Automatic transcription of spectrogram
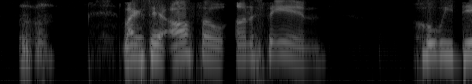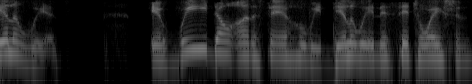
like I said, also understand who we dealing with. If we don't understand who we dealing with in this situation,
